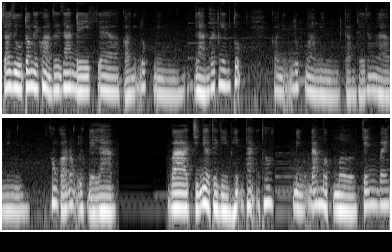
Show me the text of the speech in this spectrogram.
Cho dù trong cái khoảng thời gian đấy ờ, có những lúc mình làm rất nghiêm túc, có những lúc mà mình cảm thấy rằng là mình không có động lực để làm. Và chính ở thời điểm hiện tại thôi, mình cũng đang mập mờ, chênh vênh,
